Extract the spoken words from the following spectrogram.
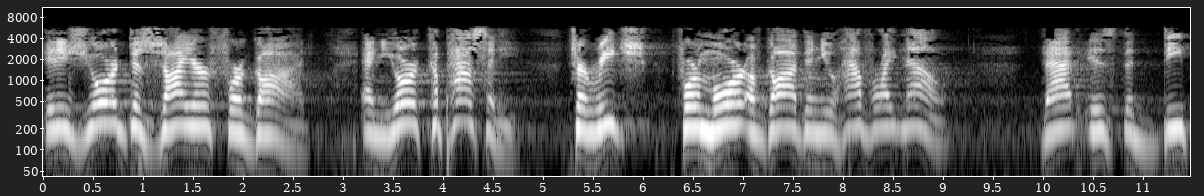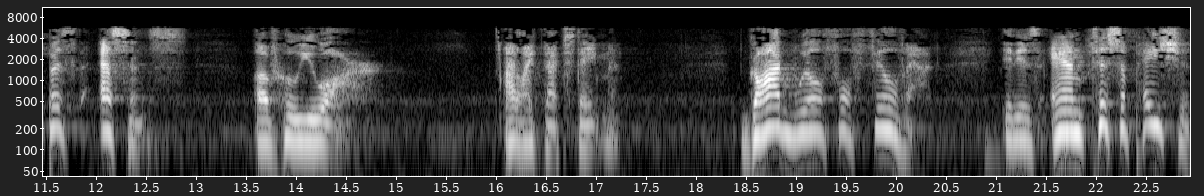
it is your desire for God and your capacity to reach for more of God than you have right now. That is the deepest essence of who you are. I like that statement. God will fulfill that. It is anticipation,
